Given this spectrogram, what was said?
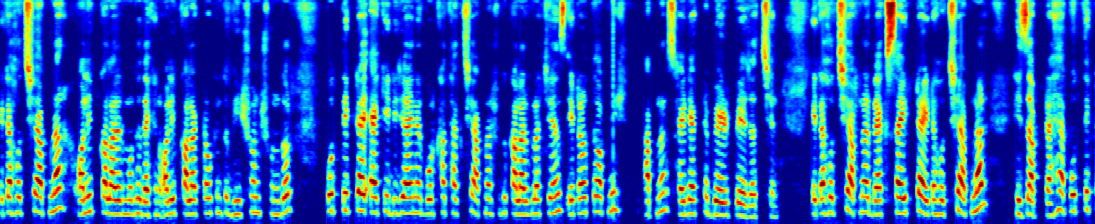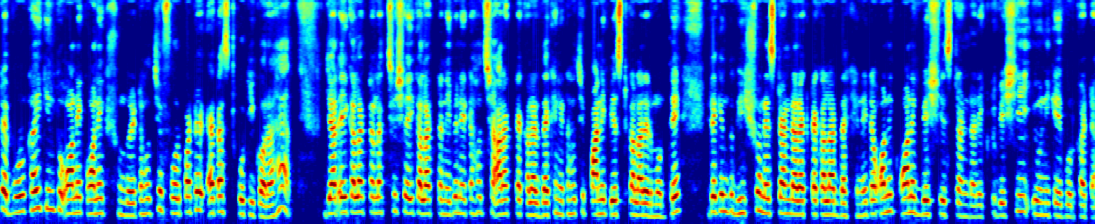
এটা হচ্ছে আপনার অলিভ কালারের মধ্যে দেখেন অলিভ কালারটাও কিন্তু ভীষণ সুন্দর। প্রত্যেকটাই একই ডিজাইনের বোরখা থাকছে, আপনার শুধু কালারগুলো চেঞ্জ এটাও তো আপনি আপনার সাইডে একটা বেল্ট পেয়ে যাচ্ছেন। এটা হচ্ছে আপনার ব্যাক সাইডটা এটা হচ্ছে আপনার হিজাবটা। হ্যাঁ প্রত্যেকটা বোরখাই কিন্তু অনেক অনেক সুন্দর। এটা হচ্ছে ফোর পার্টের অ্যাটাচড কোটি করা হ্যাঁ? যার এই কালারটা লাগছে, সেই কালারটা নেবেন। এটা হচ্ছে আর একটা কালার দেখেন, এটা হচ্ছে পানি পেস্ট কালারের মধ্যে। এটা কিন্তু ভীষণ স্ট্যান্ডার্ড একটা কালার দেখেন। এটা অনেক অনেক বেশি স্ট্যান্ডার্ড একটু বেশি ইউনিক এই বোরখাটা।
